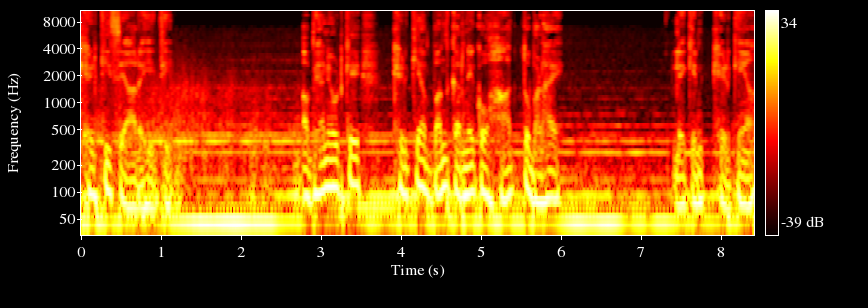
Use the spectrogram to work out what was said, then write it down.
खिड़की से आ रही थी। अभ्या ने उठ के खिड़कियाँ बंद करने को हाथ तो बढ़ाए, लेकिन खिड़कियाँ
